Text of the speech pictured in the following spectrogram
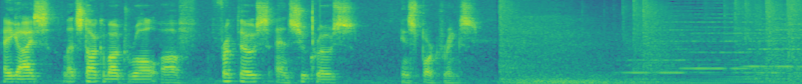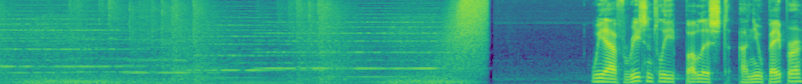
Hey guys, let's talk about the role of fructose and sucrose in sport drinks. We have recently published a new paper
